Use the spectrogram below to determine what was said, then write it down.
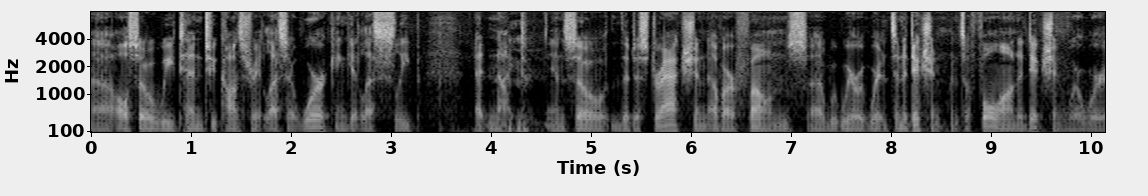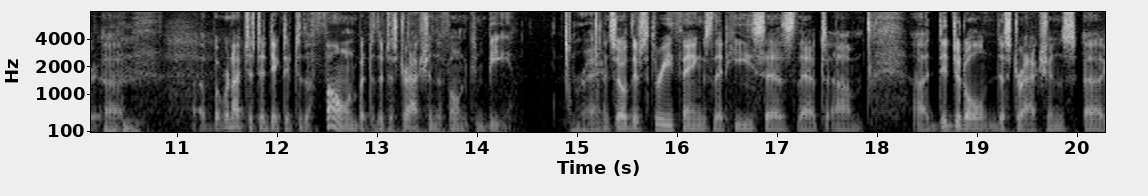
Uh, also, we tend to concentrate less at work and get less sleep at night. Mm-hmm. And so the distraction of our phones, uh, we're, we're, it's an addiction. It's a full-on addiction where we're, uh, Mm-hmm. uh, but we're not just addicted to the phone, but to the distraction the phone can be. Right. And so there's three things that he says that um, uh, digital distractions uh,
